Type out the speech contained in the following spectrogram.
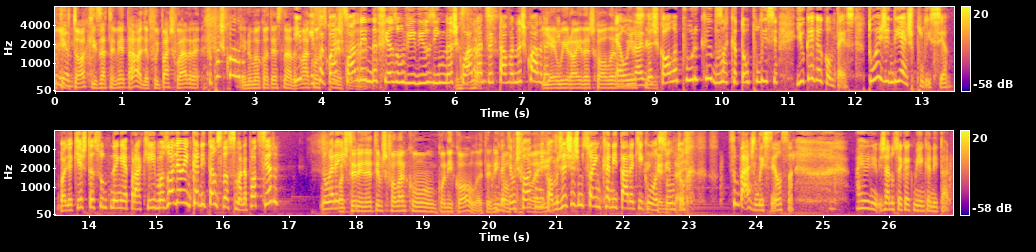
rede. TikTok, exatamente. Ah, olha, fui para a esquadra. Fui para a esquadra. E não me acontece nada. E, não há e foi para a esquadra e é? ainda fez um videozinho na esquadra Exato. a dizer que estava na esquadra. E é o herói da escola. É o herói da escola porque desacatou polícia. E o que é que acontece? Tu hoje em dia és polícia. Olha, que este assunto nem é para aqui, mas olha o encanitão-se da semana, pode ser? Não era Pode isto. ser, ainda temos que falar com, com Nicole. Até a Ainda Nicole temos que falar com a. Nicole, mas deixas-me só encanitar aqui com o assunto. Se me dás licença. Ai, eu já não sei o que é que me encanitar.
